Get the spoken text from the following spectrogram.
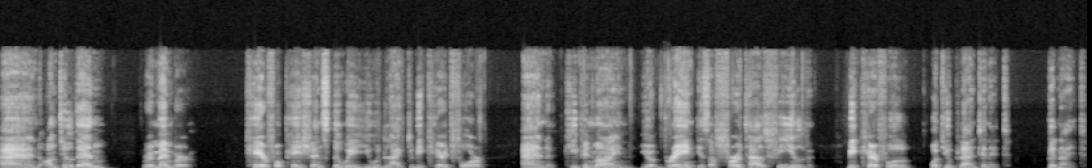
and until then, remember, care for patients the way you would like to be cared for. And keep in mind, your brain is a fertile field. Be careful what you plant in it. Good night.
